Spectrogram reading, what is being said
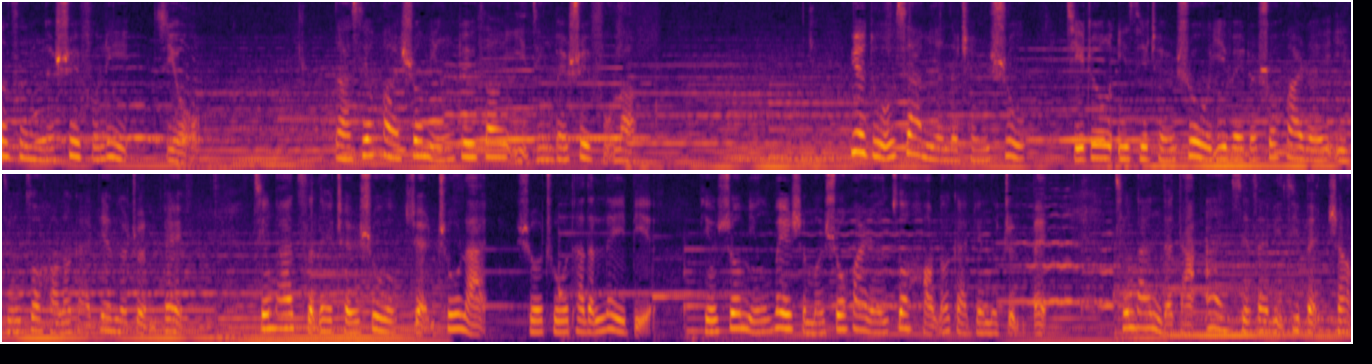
测测你的说服力。九，哪些话说明对方已经被说服了？阅读下面的陈述，其中一些陈述意味着说话人已经做好了改变的准备，请把此类陈述选出来，说出它的类别，并说明为什么说话人做好了改变的准备。请把你的答案写在笔记本上。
